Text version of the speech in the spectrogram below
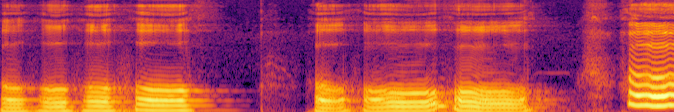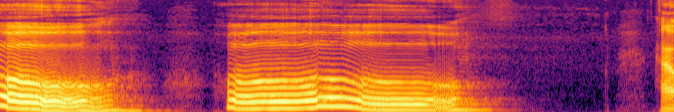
Ho ho ho ho. Ho ho ho. Ho. Ho. How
